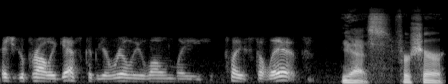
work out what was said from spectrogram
as you could probably guess, could be a really lonely place to live. Yes, for sure.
